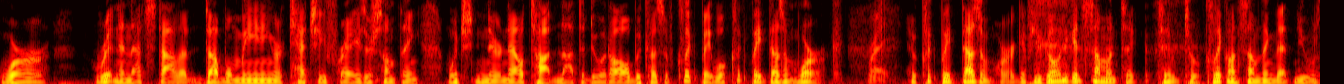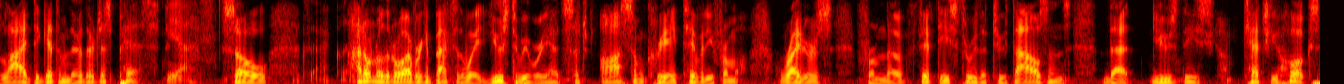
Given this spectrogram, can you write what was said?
were written in that style, that double meaning or catchy phrase or something, which they're now taught not to do at all because of clickbait. Well, clickbait doesn't work. Right. You know, clickbait doesn't work. If you go and you get someone to, to, to click on something that you lied to get them there, they're just pissed. Yeah. So exactly. I don't know that it'll ever get back to the way it used to be, where you had such awesome creativity from writers from the 50s through the 2000s that used these catchy hooks.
